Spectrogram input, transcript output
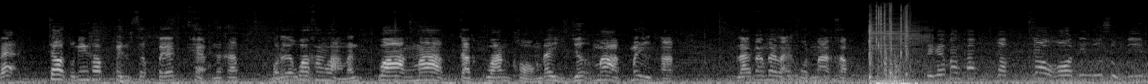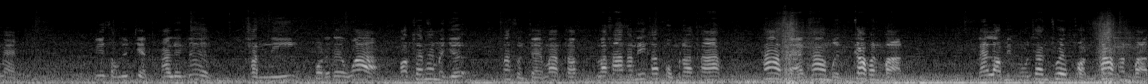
และเจ้าตัวนี้ครับเป็น Space Cap นะครับบอกได้เลยว่าข้างหลังนั้นกว้างมากจัดวางของได้เยอะมากไม่อึดอัด และนั่งได้หลายคนมากครับเป็นไงบ้างครับกับเจ้า All New Isuzu D-Max ปี 2017 Highlander คันนี้บอกได้เลยว่าออปชั่นให้มาเยอะน่าสนใจมากครับ ราคาคันนี้ครับผมราคา 559,000 บาท และเรามีโปรโมชั่นช่วยผ่อน 5,000 บาท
